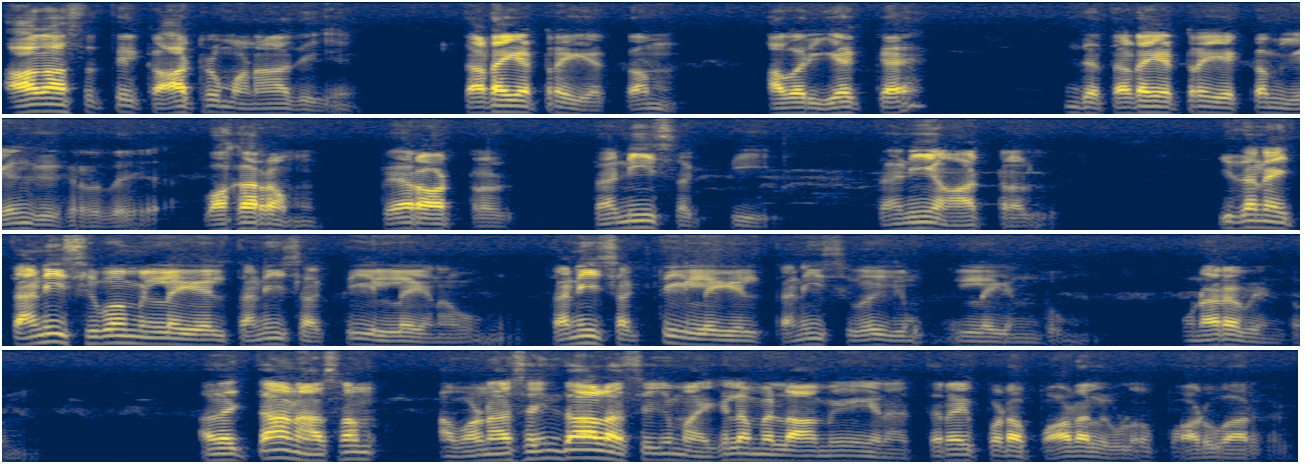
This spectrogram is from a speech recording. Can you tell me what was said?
ஆகாசத்தில் காற்றும் அனாதி தடையற்ற இயக்கம். அவர் இயக்க இந்த தடையற்ற இயக்கம் இயங்குகிறது. வகரம் பேராற்றல் தனி சக்தி தனி ஆற்றல். இதனை தனி சிவம் இல்லையேல் தனி சக்தி இல்லை எனவும் தனி சக்தி இல்லையேல் தனி சிவம் இல்லை என்றும் உணர வேண்டும். அதைத்தான் அசம் அவன் அசைந்தால் அசையும் அகிலமெல்லாமே என திரைப்பட பாடல்களோ பாடுவார்கள்.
